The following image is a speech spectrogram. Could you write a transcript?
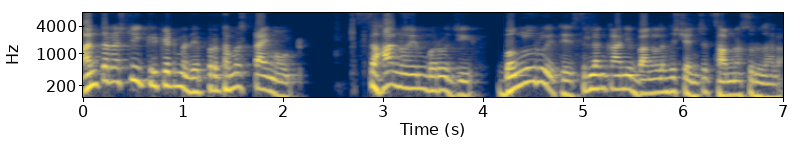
आंतरराष्ट्रीय क्रिकेटमध्ये प्रथमच टाइम आऊट सहा नोव्हेंबर रोजी बंगळुरू येथे श्रीलंका आणि बांगलादेश यांच्यात सामना सुरू झाला.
